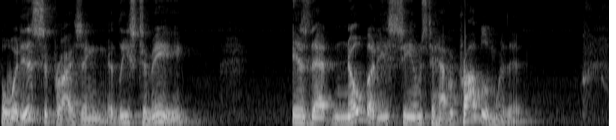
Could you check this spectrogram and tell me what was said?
Well, what is surprising, at least to me, is that nobody seems to have a problem with it.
